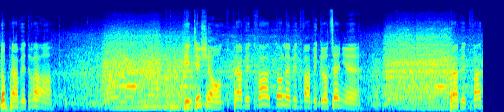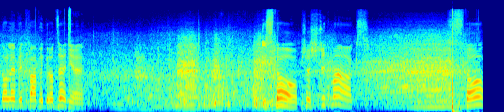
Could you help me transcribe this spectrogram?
Do prawy 2. 50, prawy 2 do lewy 2 wygrodzenie. Prawy 2 do lewy 2 wygrodzenie. I 100, przez szczyt max. 100,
